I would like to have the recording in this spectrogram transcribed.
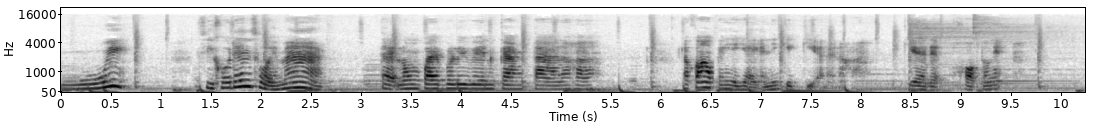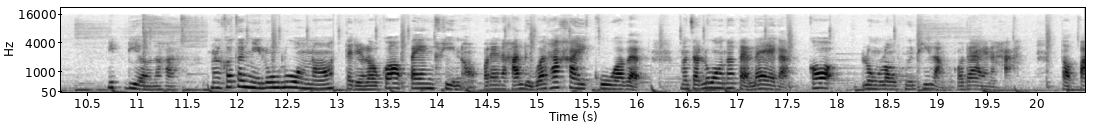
อุ้ยสีโกลเด้นสวยมาก แตะลงไปบริเวณกลางตานะคะ แล้วก็เอาแปรงใหญ่ๆ อันนี้เกลี่ยๆหน่อยนะคะ เกลี่ยเด็ดขอบตรงเนี้ยนิดเดียวนะคะ มันก็จะมีร่วงๆเนาะแต่เดี๋ยวเราก็แป้งคลีนออกก็ได้นะคะ หรือว่าถ้าใครกลัวแบบมันจะร่วงตั้งแต่แรกอะ่ะก็ลงรองพื้นที่หลังก็ได้นะคะ ต่อไป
